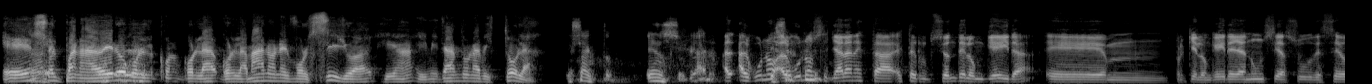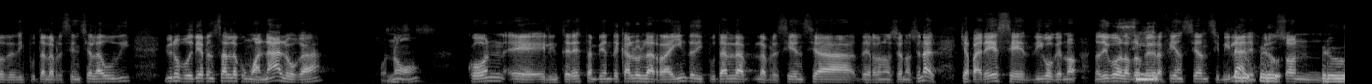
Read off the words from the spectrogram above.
Es el panadero con, la, mano en el bolsillo, ¿ah? ¿Ah? imitando una pistola. Exacto. Enzo, claro. Algunos, algunos señalan esta, esta irrupción de Longueira, eh, porque Longueira ya anuncia su deseo de disputar la presidencia de la UDI, y uno podría pensarlo como análoga, o no, con eh, el interés también de Carlos Larraín de disputar la, presidencia de Renovación Nacional, que aparece, digo que no, no digo que las dos biografías sean similares, pero, son... Pero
